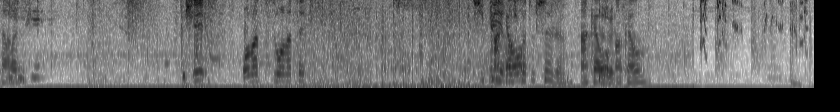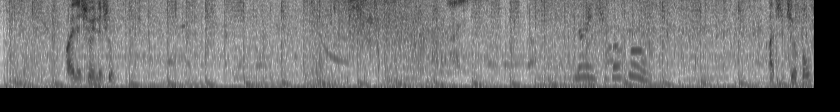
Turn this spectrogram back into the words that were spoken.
Ça rush. Touché. 127, 127. JP, Un il range pas tout seul. Un KO, un KO. Oh, il est chaud, il est chaud. Non, mais tu comprends. Ah, tu tues au pompe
